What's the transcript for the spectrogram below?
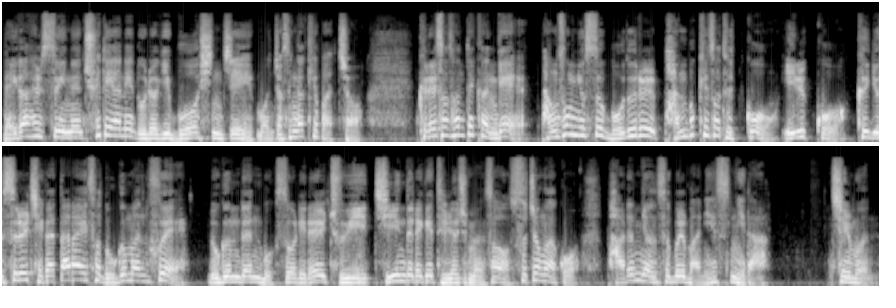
내가 할 수 있는 최대한의 노력이 무엇인지 먼저 생각해 봤죠. 그래서 선택한 게 방송 뉴스 모두를 반복해서 듣고 읽고 그 뉴스를 제가 따라해서 녹음한 후에 녹음된 목소리를 주위 지인들에게 들려주면서 수정하고 발음 연습을 많이 했습니다. 질문.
